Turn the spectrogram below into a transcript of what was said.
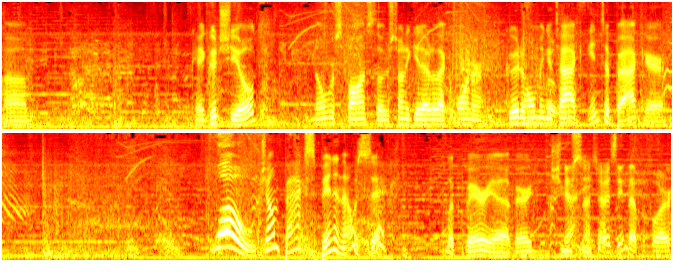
Um, okay, good shield. No response though. Just trying to get out of that corner. Good homing Oh. attack into back air. Whoa! Jump back spinning. That was sick. Look very, uh, very Yeah, juicy. not sure I've seen that before.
